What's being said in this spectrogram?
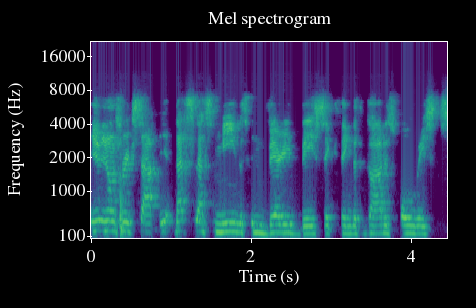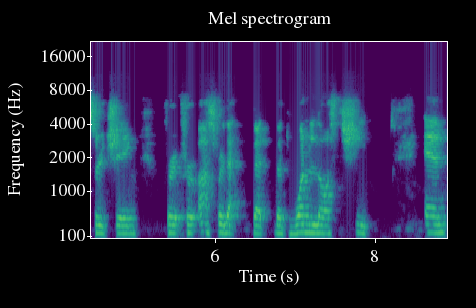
you know for example that's that's me that's in very basic thing that god is always searching for for us for that that that one lost sheep and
